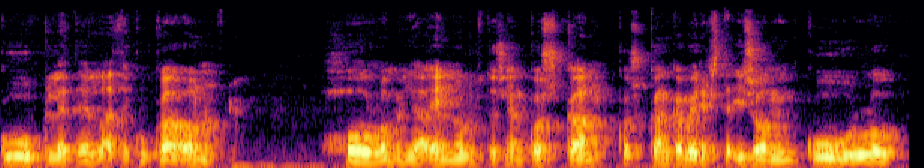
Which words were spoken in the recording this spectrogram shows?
googletella, että kuka on Holm, ja en ollut tosiaan koskaan, koskaan kaverista isommin kuullut,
